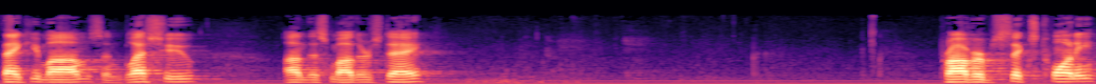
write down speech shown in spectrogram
Thank you, moms, and bless you on this Mother's Day. Proverbs 6:20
